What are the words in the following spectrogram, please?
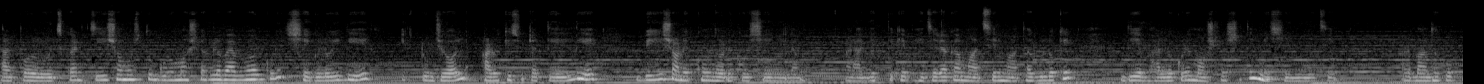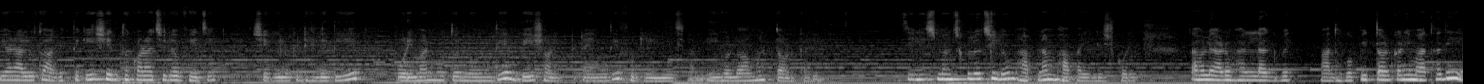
তারপর রোজকার যে সমস্ত গুঁড়ো মশলাগুলো ব্যবহার করি, সেগুলোই দিয়ে একটু জল, আরও কিছুটা তেল দিয়ে বেশ অনেকক্ষণ ধরে কষিয়ে নিলাম। আর আগের থেকে ভেজে রাখা মাছের মাথাগুলোকে দিয়ে ভালো করে মশলার সাথে মিশিয়ে নিয়েছি। আর বাঁধাকপি আর আলু তো আগের থেকেই সেদ্ধ করা ছিল ভেজে, সেগুলোকে ঢেলে দিয়ে পরিমাণ মতো নুন দিয়ে বেশ অনেকটা টাইম দিয়ে ফুটিয়ে নিয়েছিলাম। এই হলো আমার তরকারি। ইলিশ মাছগুলো ছিল, ভাবলাম ভাপা ইলিশ করি। তাহলে আরও ভালো লাগবে। বাঁধাকপির তরকারি মাথা দিয়ে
